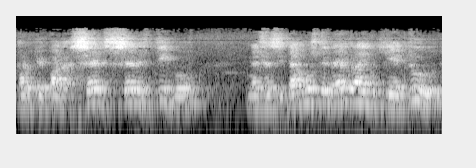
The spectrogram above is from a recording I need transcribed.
porque para ser selectivo necesitamos tener la inquietud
